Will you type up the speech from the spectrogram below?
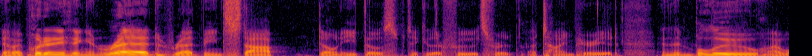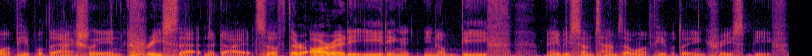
If i put anything in red red means stop don't eat those particular foods for a time period. And then blue i want people to actually increase that in their diet. So if they're already eating you know beef maybe sometimes i want people to increase beef.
